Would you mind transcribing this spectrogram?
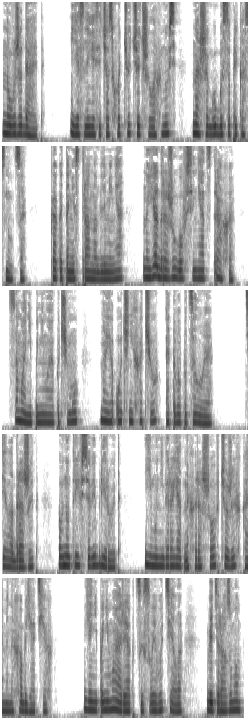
но выжидает. Если я сейчас хоть чуть-чуть шелохнусь, наши губы соприкоснутся. Как это ни странно для меня, но я дрожу вовсе не от страха. Сама не понимаю почему, но я очень хочу этого поцелуя. Тело дрожит, внутри все вибрирует. Ему невероятно хорошо в чужих каменных объятиях. Я не понимаю реакции своего тела, ведь разумом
